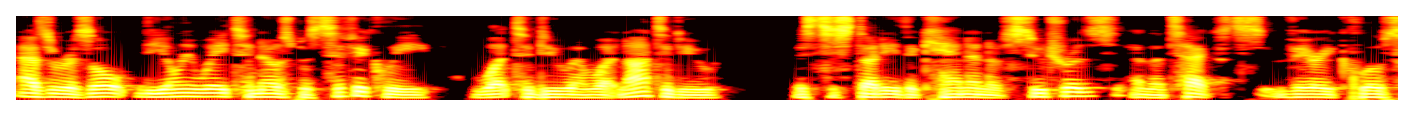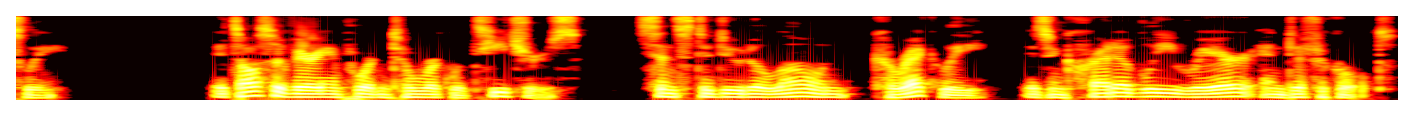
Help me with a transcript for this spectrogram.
As a result, the only way to know specifically what to do and what not to do is to study the canon of sutras and the texts very closely. It's also very important to work with teachers, since to do it alone correctly is incredibly rare and difficult.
